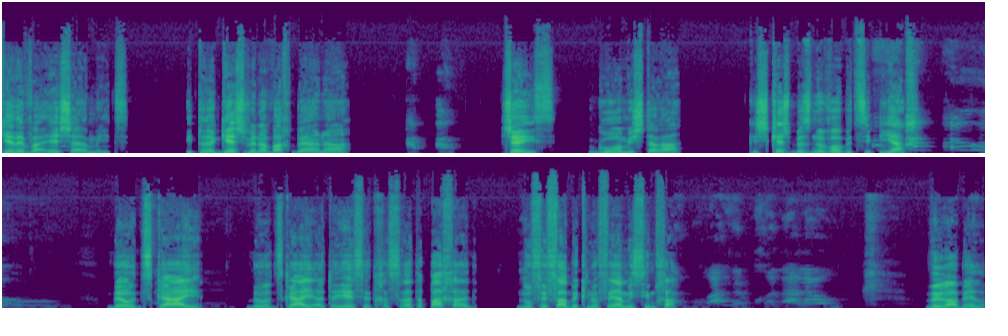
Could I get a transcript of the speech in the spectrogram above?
כלב האש האמיץ, התרגש ונבח בהנאה. צ'ייס, גור המשטרה, קשקש בזנבו בציפייה. בעוד סקאי, בעוד סקאי, הטייסת חסרת הפחד, נופפה בכנפיה משמחה. ורבל,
